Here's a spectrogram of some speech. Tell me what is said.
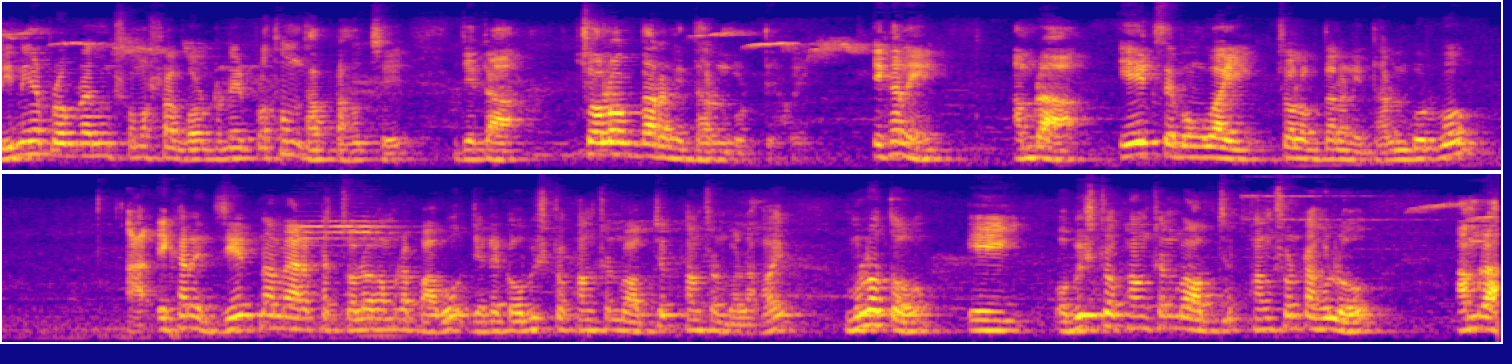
লিনিয়ার প্রোগ্রামিং সমস্যা গঠনের প্রথম ধাপটা হচ্ছে যেটা চলক দ্বারা নির্ধারণ করতে হয়। এখানে আমরা এক্স এবং ওয়াই চলক দ্বারা নির্ধারণ করব। আর এখানে জেড নামে আরেকটা চলক আমরা পাবো, যেটাকে অভিষ্ট ফাংশন বা অবজেক্ট ফাংশন বলা হয়। মূলত এই অভিষ্ট ফাংশন বা অবজেক্ট ফাংশনটা হলো আমরা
